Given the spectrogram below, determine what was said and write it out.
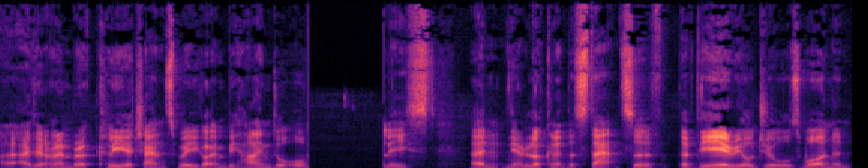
I don't remember a clear chance where he got in behind or, or at least and you know looking at the stats of, of the aerial duels one and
